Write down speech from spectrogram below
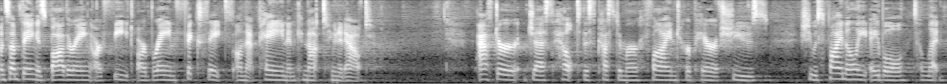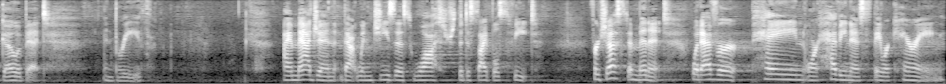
When something is bothering our feet, our brain fixates on that pain and cannot tune it out. After Jess helped this customer find her pair of shoes, she was finally able to let go a bit and breathe. I imagine that when Jesus washed the disciples' feet, for just a minute, whatever pain or heaviness they were carrying,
